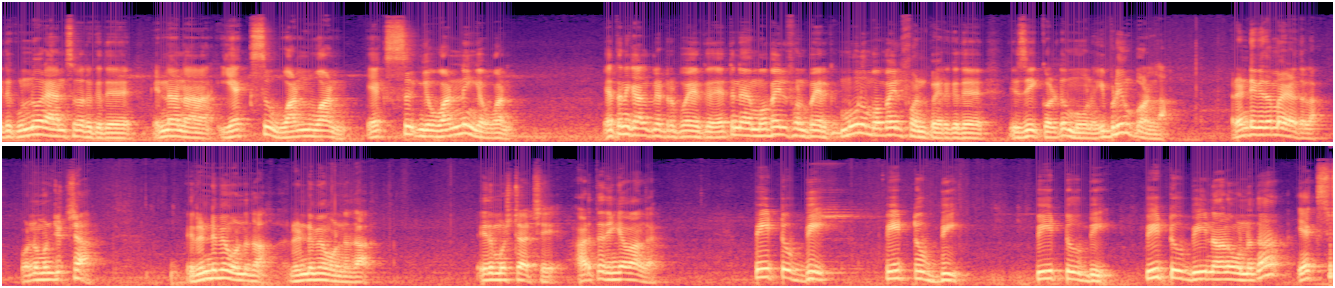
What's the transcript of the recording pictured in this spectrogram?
இதுக்கு இன்னொரு ஆன்சர் இருக்குது. என்னன்னா எக்ஸ் ஒன் ஒன் எக்ஸ் இங்கே ஒன்று இங்கே ஒன் எத்தனை கால்குலேட்டர் போயிருக்குது எத்தனை மொபைல் ஃபோன் போயிருக்கு? மூணு மொபைல் ஃபோன் போயிருக்குது. இஸ் ஈக்குவல் டு மூணு. இப்படியும் போடலாம். ரெண்டு விதமாக எழுதலாம். ஒன்று முடிஞ்சிடுச்சா? ரெண்டுமே ஒன்று தான் ரெண்டுமே ஒன்று தான் இது முடிச்சிட்டாச்சு அடுத்தது இங்கே வாங்க. P to P P to P P to P P to பினாலும் ஒன்று தான் எக்ஸ்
